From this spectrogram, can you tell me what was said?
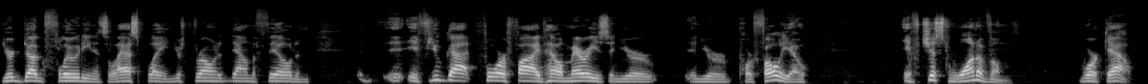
you're Doug Flutie and it's the last play and you're throwing it down the field and if you got four or five Hail Marys in your in your portfolio, if just one of them work out,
